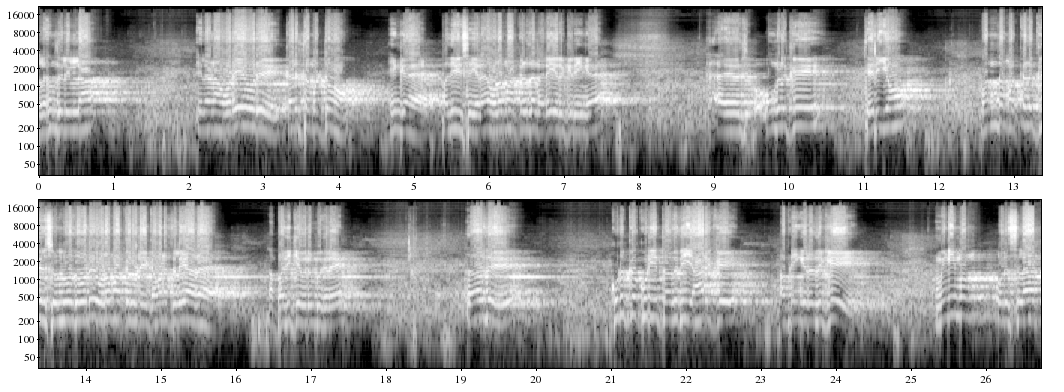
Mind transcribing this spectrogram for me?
அலமதுல்லா இதில் நான் ஒரே ஒரு கருத்தை மட்டும் இங்கே பதிவு செய்கிறேன் உலமாக்கள் தான் நிறைய இருக்கிறீங்க. உங்களுக்கு தெரியும் வந்த மக்களுக்கு சொல்வதோடு உலமாக்களுடைய கவனத்திலே அதை நான் பதிக்க விரும்புகிறேன். அதாவது கொடுக்கக்கூடிய தகுதி யாருக்கு அப்படிங்கிறதுக்கு மினிமம் ஒரு ஸ்லாப்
